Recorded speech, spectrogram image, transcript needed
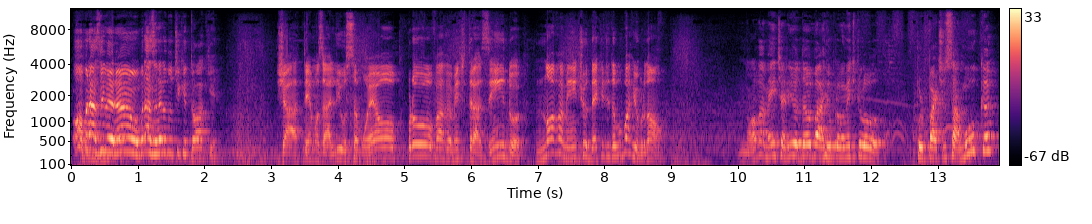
o brasileirão, o brasileiro do TikTok. Já temos ali o Samuel provavelmente trazendo novamente o deck de Double Barril, Brunão. Novamente ali o Double Barril, provavelmente pelo, por parte do Samuca.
